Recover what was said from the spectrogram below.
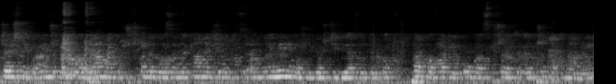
wcześniej, bo wiem, że tam była brama i to przedszkole było zamykane i ci rodzice tam nie mieli możliwości wjazdu, tylko parkowali u Was przed, przed oknami.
